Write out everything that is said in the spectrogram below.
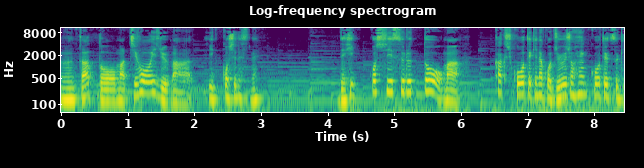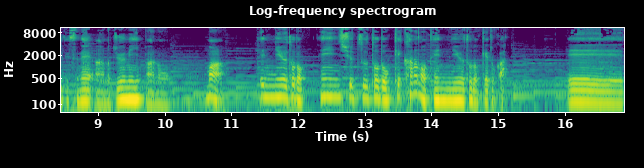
うんと、あと、まあ、地方移住、まあ、引っ越しですね。で、引っ越しすると、まあ、各種公的なこう住所変更手続きですね。あの、住民、あの、まあ、転入届、転出届からの転入届とか、えー、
